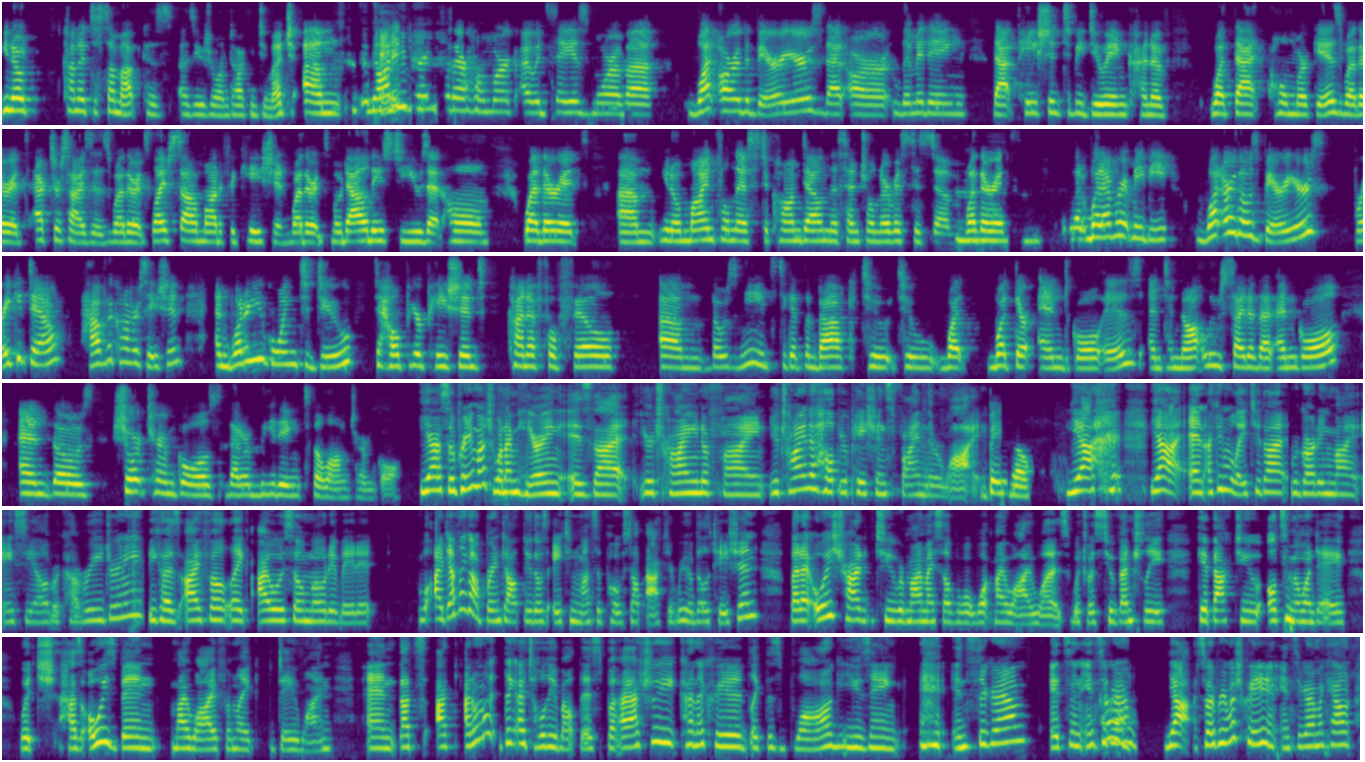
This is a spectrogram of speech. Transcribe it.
you know kind of to sum up, because as usual, I'm talking too much. Um, okay. Not adhering to their homework, I would say, is more of a what are the barriers that are limiting that patient to be doing kind of what that homework is, whether it's exercises, whether it's lifestyle modification, whether it's modalities to use at home, whether it's um, you know mindfulness to calm down the central nervous system, mm-hmm. whether it's whatever it may be. What are those barriers? Break it down, have the conversation and what are you going to do to help your patient kind of fulfill um, those needs to get them back to to what what their end goal is and to not lose sight of that end goal and those short-term goals that are leading to the long-term goal? Yeah so pretty much what i'm hearing is that you're trying to find you're trying to help your patients find their why. Bingo yeah, yeah, and I can relate to that regarding my ACL recovery journey because I felt like I was so motivated. Well, I definitely got burnt out through those 18 months of post op active rehabilitation, but I always tried to remind myself what my why was, which was to eventually get back to Ultimate one day, which has always been my why from like day one. And that's, I, I don't think I told you about this, but I actually kind of created like this blog using Instagram. It's an Instagram. Oh yeah, so I pretty much created an Instagram account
